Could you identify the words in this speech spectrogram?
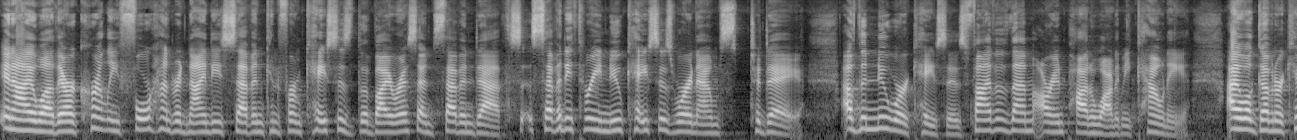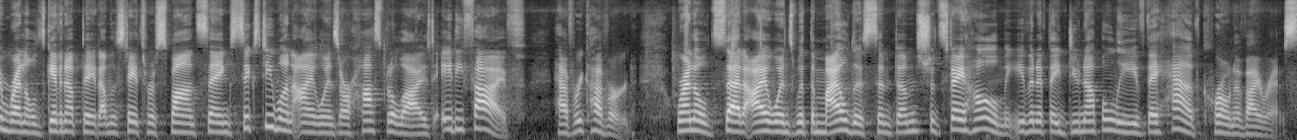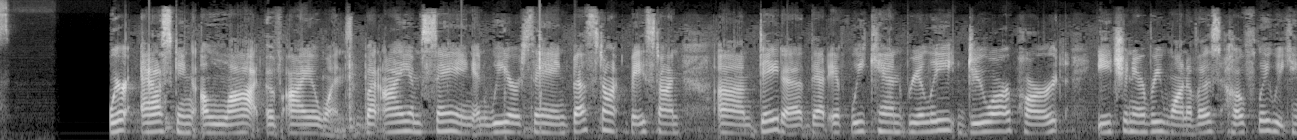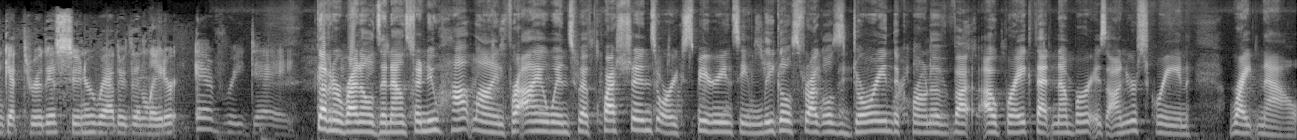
In Iowa, there are currently 497 confirmed cases of the virus and seven deaths. 73 new cases were announced today. Of the newer cases, five of them are in Pottawattamie County. Iowa Governor Kim Reynolds gave an update on the state's response, saying 61 Iowans are hospitalized, 85 have recovered. Reynolds said Iowans with the mildest symptoms should stay home, even if they do not believe they have coronavirus. We're asking a lot of Iowans, but I am saying, and we are saying, best on, based on um, data, that if we can really do our part, each and every one of us, hopefully we can get through this sooner rather than later every day. Governor Reynolds announced a new hotline for Iowans who have questions or experiencing legal struggles during the coronavirus outbreak. That number is on your screen right now.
